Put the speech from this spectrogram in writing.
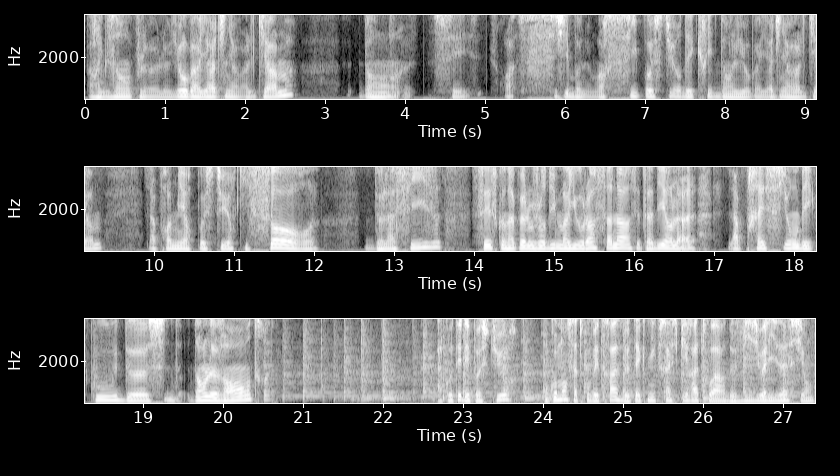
Par exemple, le Yoga Yajnavalkyam, dans ces, je crois, si j'ai bonne mémoire, six postures décrites dans le Yoga Yajnavalkyam, la première posture qui sort de l'assise, c'est ce qu'on appelle aujourd'hui Mayurasana, c'est-à-dire la, la pression des coudes dans le ventre. À côté des postures, on commence à trouver traces de techniques respiratoires, de visualisation,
